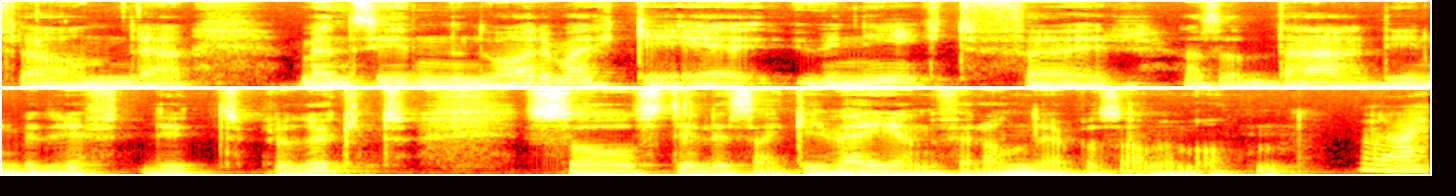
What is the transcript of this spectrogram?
fra andre. Men siden en varemerke er unikt for altså deg, din bedrift, ditt produkt, så stiller det seg ikke i veien for andre på samme måten. Nei,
